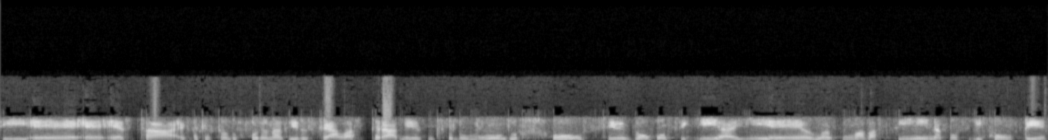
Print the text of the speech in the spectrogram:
se é, é, essa, essa questão do coronavírus se alastrar mesmo pelo mundo, ou se vão conseguir aí é, uma vacina, conseguir conter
